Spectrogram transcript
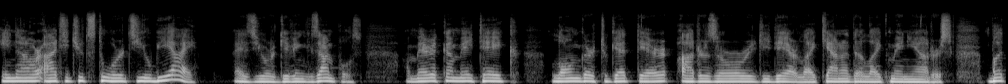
in our attitudes towards UBI, as you are giving examples. America may take longer to get there, others are already there, like Canada, like many others. But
